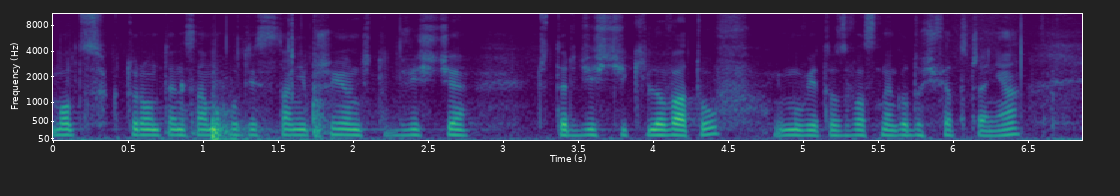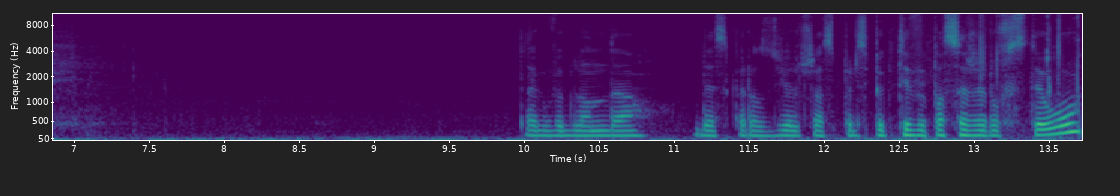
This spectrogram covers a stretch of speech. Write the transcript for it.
Moc, którą ten samochód jest w stanie przyjąć, to 240 kW i mówię to z własnego doświadczenia. Tak wygląda deska rozdzielcza z perspektywy pasażerów z tyłu.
